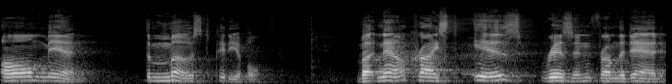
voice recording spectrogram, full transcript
all men the most pitiable. But now Christ is risen from the dead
